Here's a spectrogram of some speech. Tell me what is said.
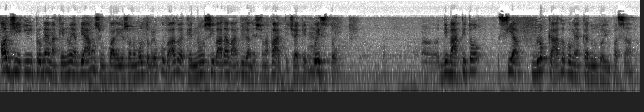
Oggi il problema che noi abbiamo, sul quale io sono molto preoccupato, è che non si vada avanti da nessuna parte, cioè che questo uh, dibattito sia bloccato come è accaduto in passato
